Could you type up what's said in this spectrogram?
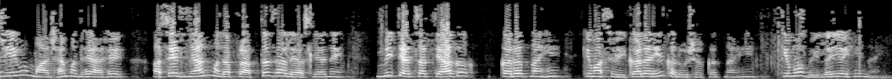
जीव माझ्यामध्ये आहेत. असे ज्ञान मला प्राप्त झाले असल्याने मी त्याचा त्याग करत नाही किंवा स्वीकारही करू शकत नाही किंवा विलयही नाही.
